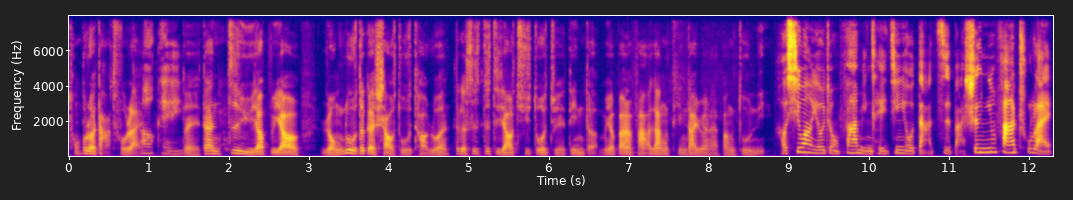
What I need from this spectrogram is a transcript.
同步的打出来。OK，对。但至于要不要融入这个小组讨论，这个是自己要去做决定的，没有办法让听大员来帮助你。好，希望有种发明可以经由打字把声音发出来。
